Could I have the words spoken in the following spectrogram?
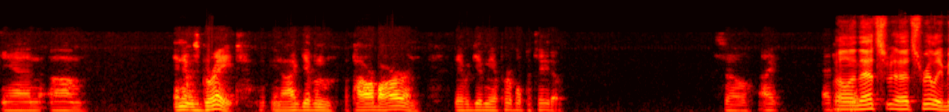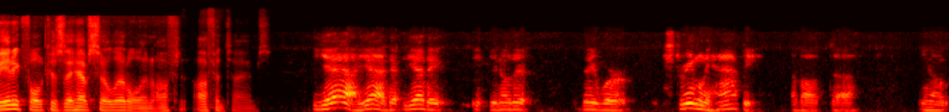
and um, and it was great. You know, I give them a power bar, and they would give me a purple potato. So I, I Well, and that's that's really meaningful because they have so little, and often oftentimes. yeah, yeah, they, yeah. They you know they they were extremely happy about uh, you know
